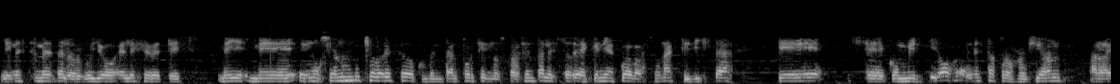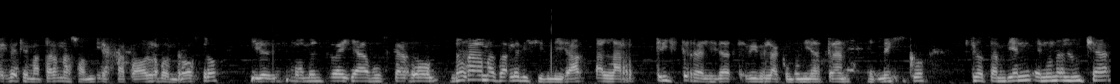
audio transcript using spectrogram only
y en este mes del orgullo LGBT, me, me emocionó mucho ver este documental porque nos presenta la historia de Kenia Cuevas, una activista que se convirtió en esta profesión a raíz de que mataron a su amiga, a Paola Buenrostro, y desde ese momento ella ha buscado no nada más darle visibilidad a la triste realidad que vive la comunidad trans en México, sino también en una lucha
